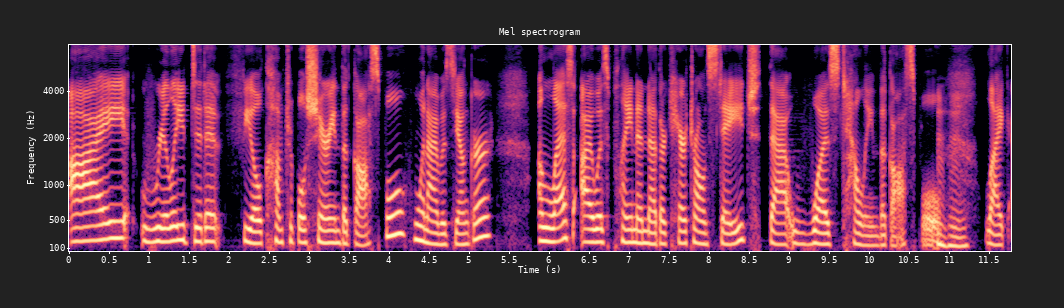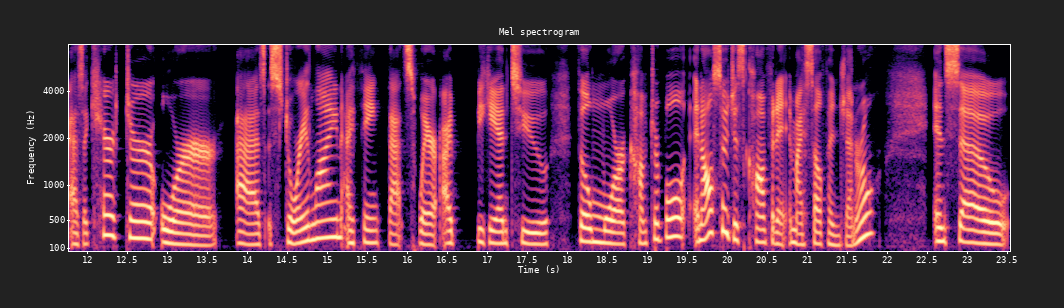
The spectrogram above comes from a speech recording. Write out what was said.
I really didn't feel comfortable sharing the gospel when I was younger unless I was playing another character on stage that was telling the gospel Mhm. like as a character or as a storyline, I think that's where I began to feel more comfortable and also just confident in myself in general. And so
